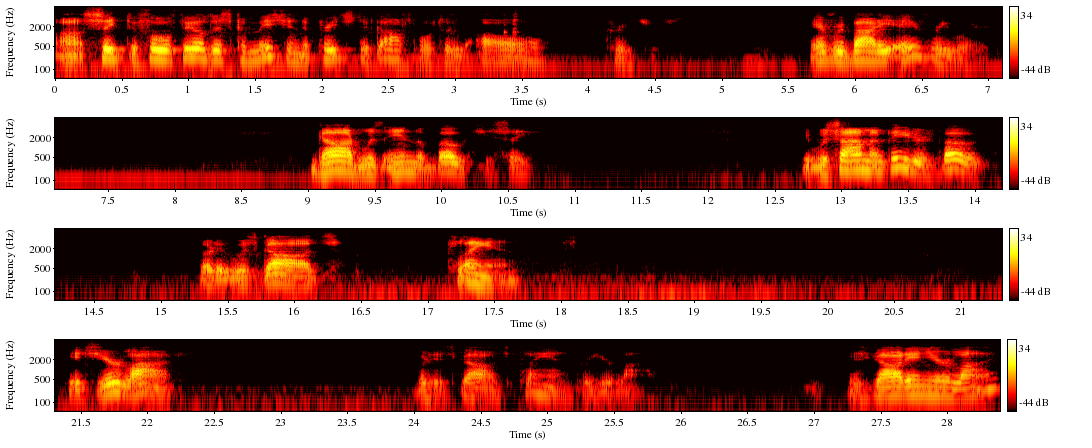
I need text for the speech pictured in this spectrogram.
uh, seek to fulfill this commission to preach the gospel to all creatures. Everybody, everywhere. God was in the boat, you see. It was Simon Peter's boat, but it was God's plan It's your life, but it's God's plan for your life. Is God in your life?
